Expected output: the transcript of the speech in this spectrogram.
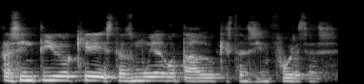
has sentido que estás muy agotado, que estás sin fuerzas,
